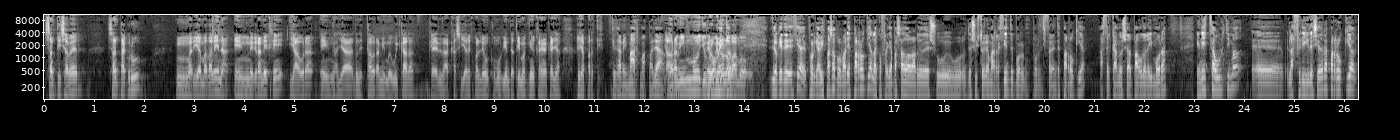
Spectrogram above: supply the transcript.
Santa Isabel, Santa Cruz, María Magdalena en Negraneje y ahora en allá donde está ahora mismo ubicada que es la casilla de Juan León, como bien decimos aquí en Jaén, aquella, aquella parte. Que ya no hay más, más para allá. Ahora mismo yo creo que no lo vamos... Lo que te decía, porque habéis pasado por varias parroquias, la cofradía ha pasado a lo largo de su, de su historia más reciente por, por diferentes parroquias, acercándose al pago de la Imora. En esta última, eh, la filigresía de la parroquia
